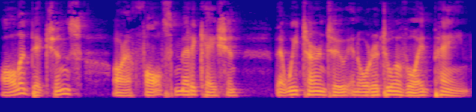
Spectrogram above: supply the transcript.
All addictions are a false medication that we turn to in order to avoid pain.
